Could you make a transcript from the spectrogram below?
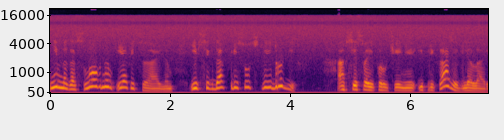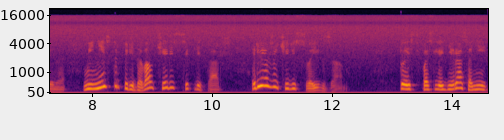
немногословным и официальным, и всегда в присутствии других. А все свои поручения и приказы для Ларина министр передавал через секретарш, реже через своих замов. То есть в последний раз они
